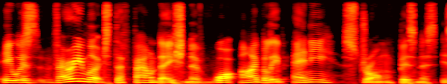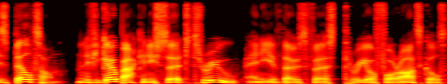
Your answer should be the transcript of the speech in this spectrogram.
It was very much the foundation of what I believe any strong business is built on. And if you go back and you search through any of those first three or four articles,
